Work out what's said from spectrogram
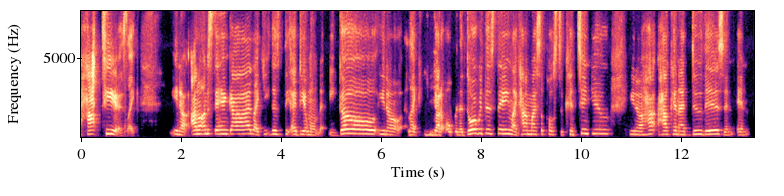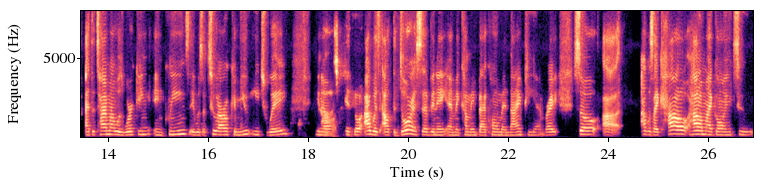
hot tears. Like, you know, I don't understand God. Like this, the idea won't let me go. You know, like you mm-hmm. got to open the door with this thing. Like, how am I supposed to continue? You know, how how can I do this? And and at the time I was working in Queens, it was a two hour commute each way. You know, and so I was out the door at 7 a.m. and coming back home at 9 p.m. Right. So uh, I was like, how how am I going to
